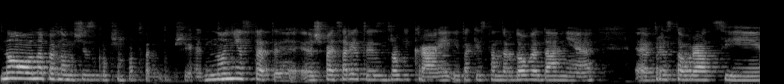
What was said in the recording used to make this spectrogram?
No, na pewno musisz z grubszym portfelem to przyjechać. No niestety, Szwajcaria to jest drogi kraj i takie standardowe danie w restauracji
